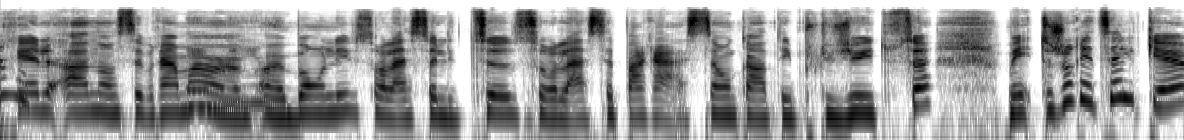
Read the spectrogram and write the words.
après, ah non, c'est vraiment ben un, bon livre sur la solitude, sur la séparation quand t'es plus vieux et tout ça. Mais toujours est-il que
